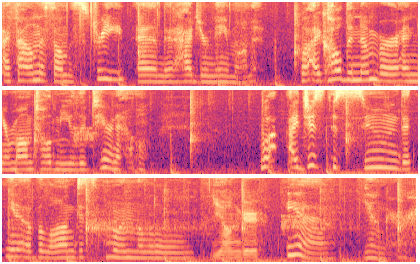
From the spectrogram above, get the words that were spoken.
I found this on the street and it had your name on it. Well, I called the number and your mom told me you lived here now. Well, I just assumed that, you know, it belonged to someone a little, Younger? yeah, younger.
